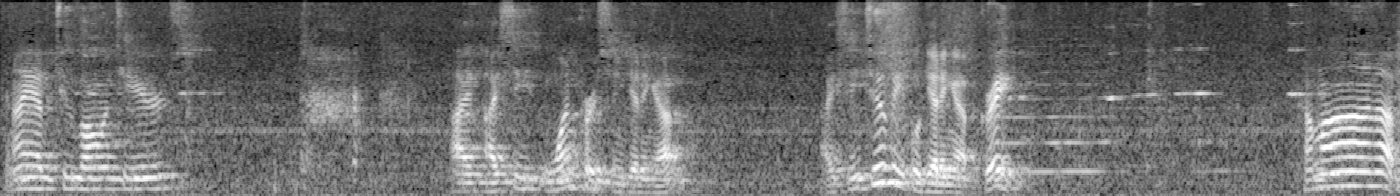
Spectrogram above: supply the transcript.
Can I have two volunteers? I, I see one person getting up. I see two people getting up. Great. Come on up.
